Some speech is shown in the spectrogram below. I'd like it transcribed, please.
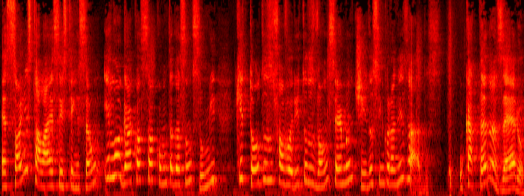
É só instalar essa extensão e logar com a sua conta da Samsung que todos os favoritos vão ser mantidos sincronizados. O Katana Zero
